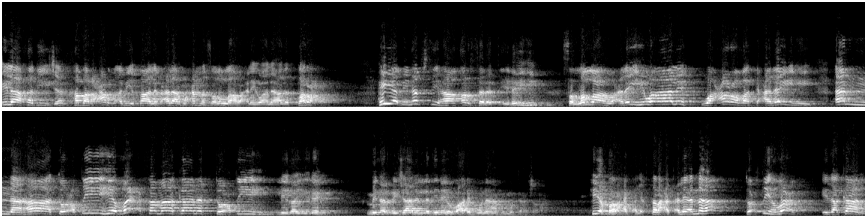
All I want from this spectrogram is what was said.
إلى خديجة خبر عرض أبي طالب على محمد صلى الله عليه وآله. هذا الطرح هي بنفسها أرسلت إليه. صلى الله عليه وآله وعرضت عليه أنها تعطيه ضعف ما كانت تعطيه لغيره من الرجال الذين يضاربونها في المتاجرة. هي طرحت عليه اقترحت عليه أنها تعطيه ضعف إذا كان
